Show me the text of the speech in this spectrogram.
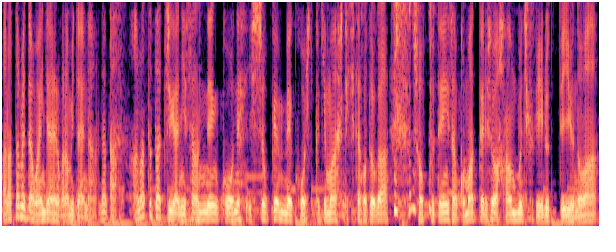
改めた方がいいんじゃないのかなみたいな。なんかあなたたちが2、3年こうね、一生懸命こう引っかき回してきたことが、ショップ店員さん困ってる人が半分近くいるっていうのは、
